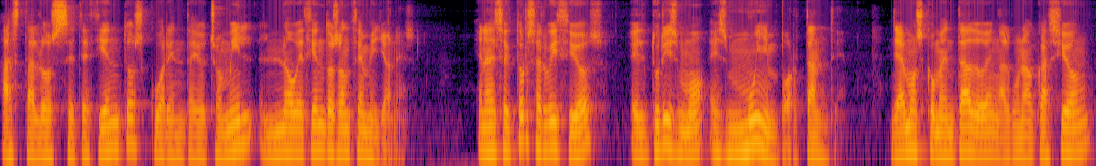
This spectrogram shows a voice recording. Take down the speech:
hasta los 748.911 millones. En el sector servicios, el turismo es muy importante. Ya hemos comentado en alguna ocasión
